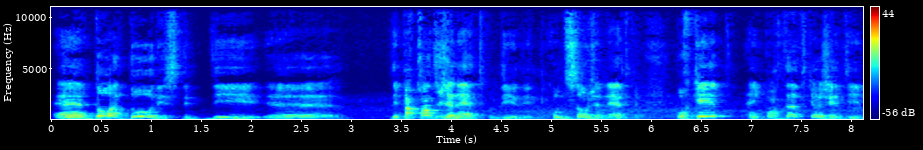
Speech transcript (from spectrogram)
é, doadores de, de, é, de, pacote genético, de, de, de condição genética, porque é importante que a gente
